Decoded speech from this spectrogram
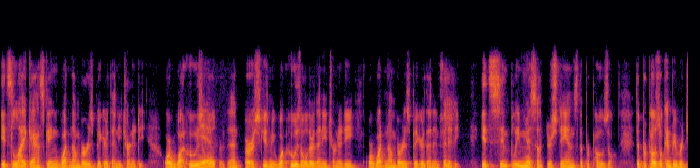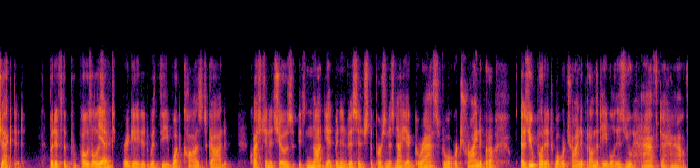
It's like asking what number is bigger than eternity or what who is yeah. older than or excuse me what who is older than eternity or what number is bigger than infinity it simply yep. misunderstands the proposal the proposal can be rejected but if the proposal is yeah. interrogated with the what caused god question it shows it's not yet been envisaged the person has not yet grasped what we're trying to put on as you put it what we're trying to put on the table is you have to have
